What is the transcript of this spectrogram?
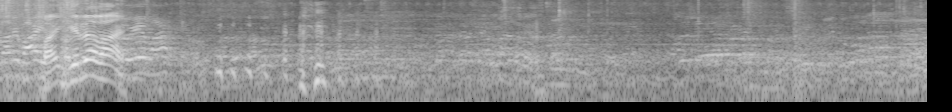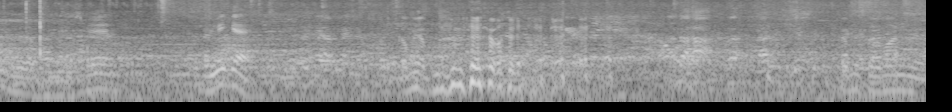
भाई गिर रहा भाई। कमी क्या है? कमी अपने में कभी सलमान में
